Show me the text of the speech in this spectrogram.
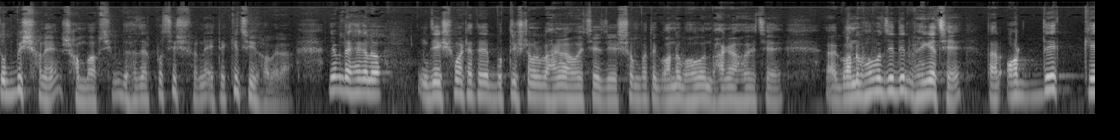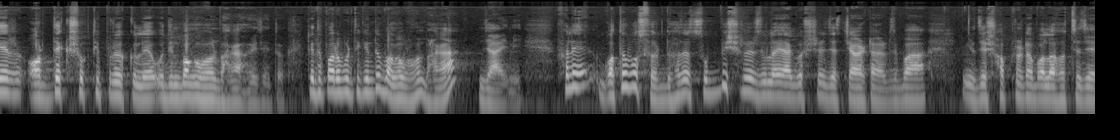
চব্বিশ সনে সম্ভব ছিল দু হাজার পঁচিশ সনে এটা কিছুই হবে না। যেমন দেখা গেল যে সময়টাতে বত্রিশ নম্বর ভাঙা হয়েছে যে সম্পর্কে গণভবন ভাঙা হয়েছে গণভবন যেদিন ভেঙেছে তার অর্ধেকের অর্ধেক শক্তি প্রয়োগ করলে ওই দিন বঙ্গভবন ভাঙা হয়ে যেত। কিন্তু পরবর্তী কিন্তু বঙ্গভবন ভাঙা যায়নি। ফলে গত বছর দু হাজার চব্বিশ সালের জুলাই আগস্টের যে চার্টার বা যে স্বপ্নটা বলা হচ্ছে যে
